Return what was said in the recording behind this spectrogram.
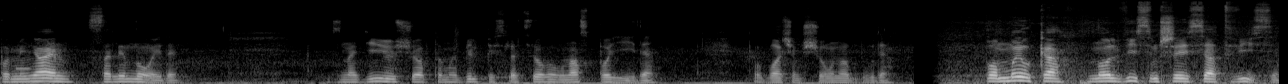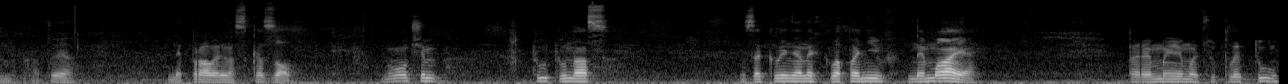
поміняємо соліноїди. З надією, що автомобіль після цього у нас поїде. Побачимо, що воно буде. Помилка 0868, а то я неправильно сказав. Ну, в общем, тут у нас заклиняних клапанів немає. Перемиємо цю плиту.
